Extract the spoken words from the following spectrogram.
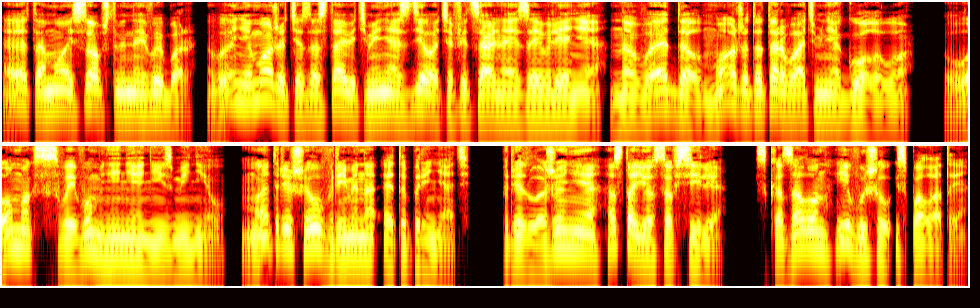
Это мой собственный выбор. Вы не можете заставить меня сделать официальное заявление, но Веддл может оторвать мне голову. Ломакс своего мнения не изменил. Мэт решил временно это принять. «Предложение остается в силе», — сказал он и вышел из палаты.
